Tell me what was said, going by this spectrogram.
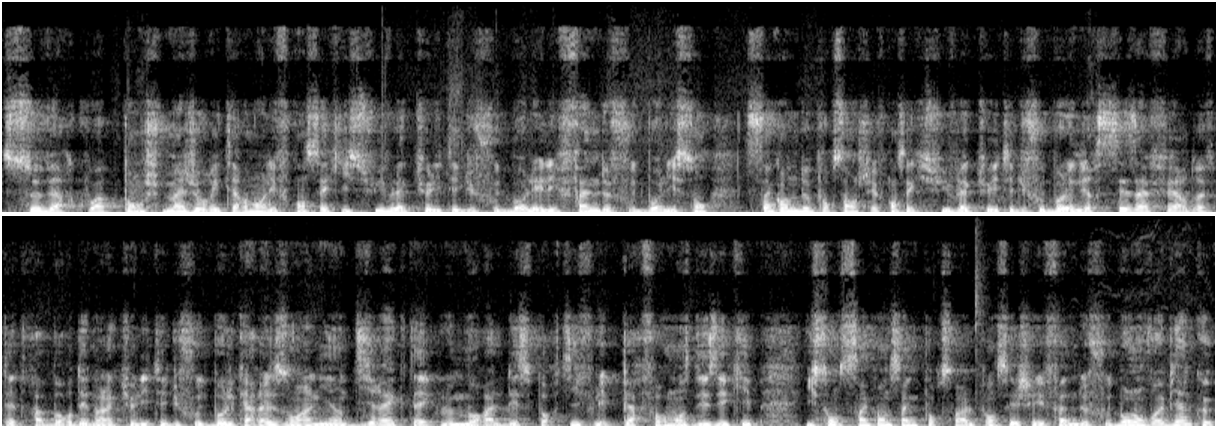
ce vers quoi penchent majoritairement les Français qui suivent l'actualité du football et les fans de football. Ils sont 52% chez les Français qui suivent l'actualité du football. Et dire ces affaires doivent être abordées dans l'actualité du football car elles ont un lien direct avec le moral des sportifs, les performances des équipes. Ils sont 55% à le penser chez les fans de football. On voit bien que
